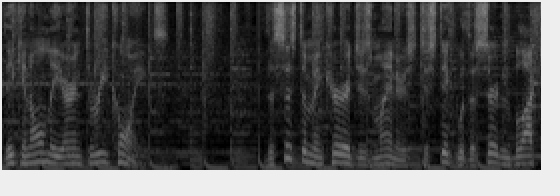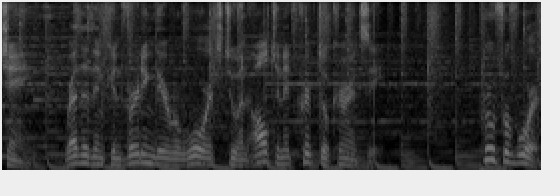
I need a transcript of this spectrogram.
they can only earn three coins. The system encourages miners to stick with a certain blockchain rather than converting their rewards to an alternate cryptocurrency. Proof of work.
